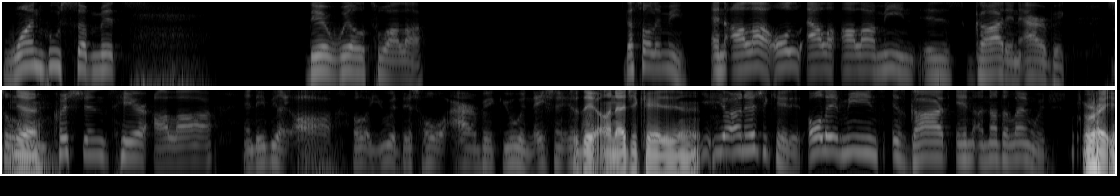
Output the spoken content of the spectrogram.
one who submits their will to Allah. That's all it mean. And Allah, all Allah, Allah mean is God in Arabic. So Yeah. when Christians hear Allah and they be like, "Oh, oh, you with this whole Arabic, you a nation." So they're Islam." uneducated in it. You're uneducated. All it means is God in another language. Right.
